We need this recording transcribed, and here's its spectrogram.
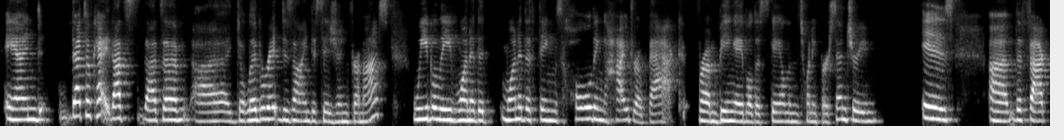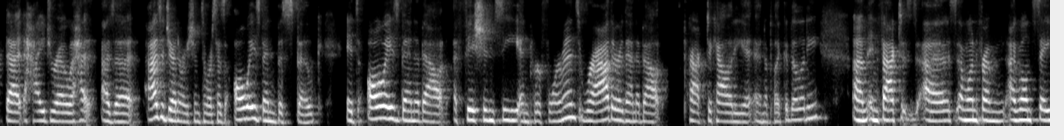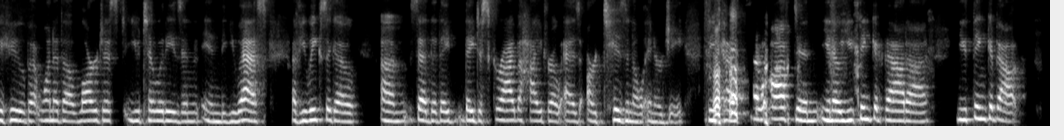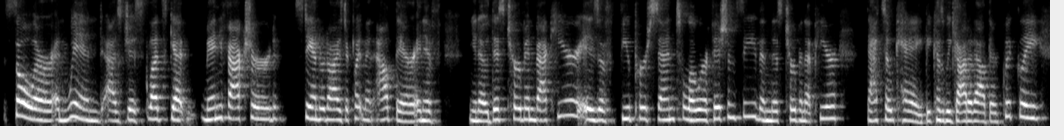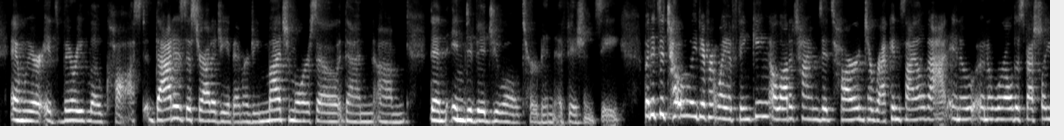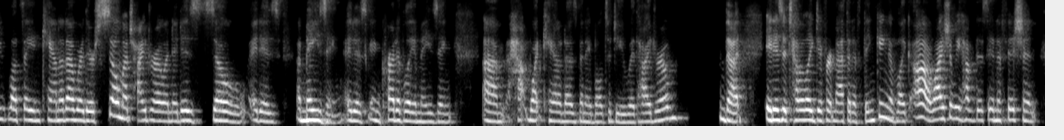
And that's okay. That's that's a, a deliberate design decision from us. We believe one of the one of the things holding hydro back from being able to scale in the 21st century is uh, the fact that hydro as a as a generation source has always been bespoke. It's always been about efficiency and performance rather than about practicality and applicability. Um, in fact, uh, someone from, I won't say who, but one of the largest utilities in, in the US a few weeks ago um, said that they, they describe a hydro as artisanal energy because so often, you know, you think about, uh, you think about solar and wind as just, let's get manufactured, standardized equipment out there. And if, you know, this turbine back here is a few percent lower efficiency than this turbine up here, that's okay because we got it out there quickly and we're, it's very low cost. That is the strategy of energy much more so than, um, than individual turbine efficiency. But it's a totally different way of thinking. A lot of times it's hard to reconcile that in a, in a world, especially let's say in Canada, where there's so much hydro and it is so, it is amazing. It is incredibly amazing um, how, what Canada has been able to do with hydro that it is a totally different method of thinking of like, oh, why should we have this inefficient,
